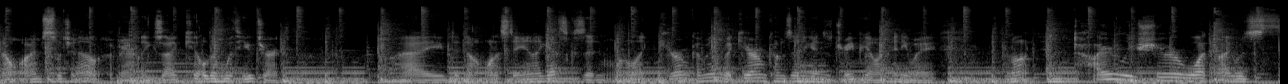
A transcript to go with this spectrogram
no, I'm switching out, apparently, because I killed him with U-Turn. I did not want to stay in, I guess, because I didn't want to let Kyurem come in, but Kyurem comes in against Drapion anyway. I'm not entirely sure what I was...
